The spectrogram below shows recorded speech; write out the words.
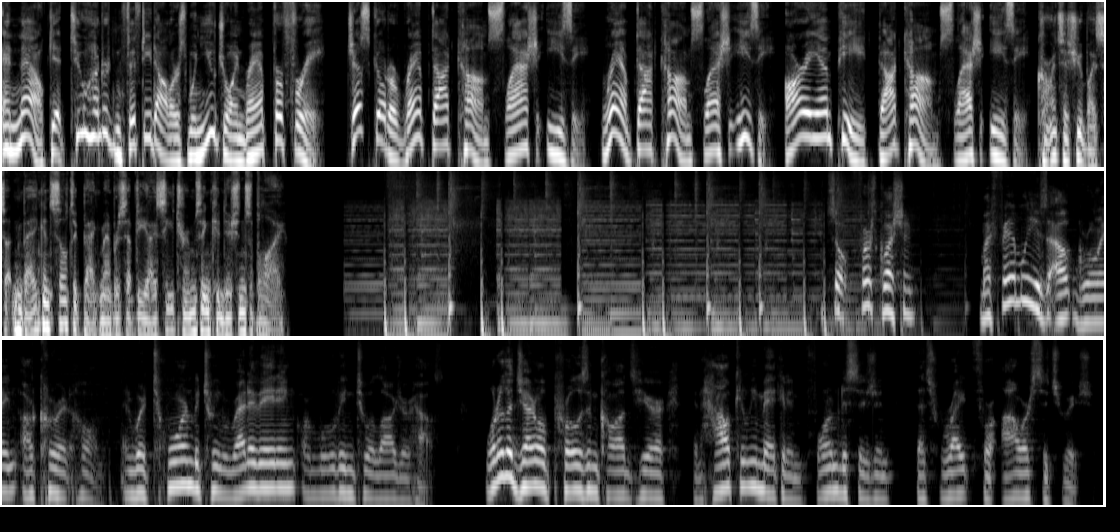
And now get $250 when you join Ramp for free. Just go to ramp.com slash easy. Ramp.com slash easy. R-A-M-P.com slash easy. Cards issued by Sutton Bank and Celtic Bank members FDIC terms and conditions apply. So, first question My family is outgrowing our current home, and we're torn between renovating or moving to a larger house. What are the general pros and cons here, and how can we make an informed decision that's right for our situation?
